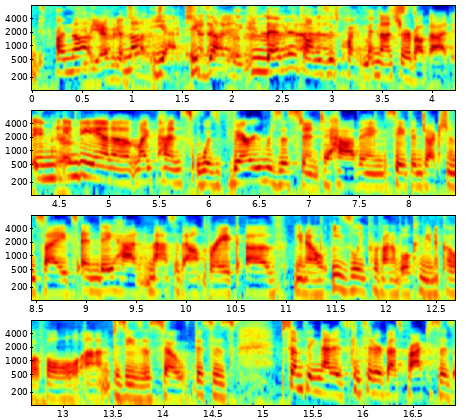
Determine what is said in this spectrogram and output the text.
I I'm not. The evidence not, on Yeah, mixed. exactly. The evidence on this is quite mixed. I'm not sure about that. In Yeah. Indiana, Mike Pence was very resistant to having safe injection sites, and they had massive outbreak of, you know, easily preventable communicable um, diseases. So this is something that is considered best practices.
